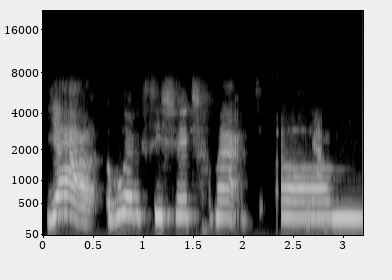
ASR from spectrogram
Ja, hoe heb ik die switch gemaakt? ja. Ehm,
